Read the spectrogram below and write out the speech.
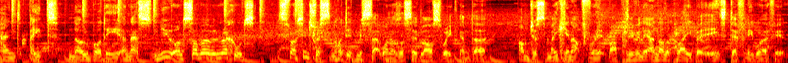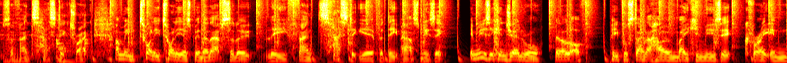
and Ain't Nobody, and that's new on Suburban Records. It's, it's interesting. I did miss that one, as I said last week, and uh, I'm just making up for it by giving it another play, but it's definitely worth it. It's a fantastic track. I mean, 2020 has been an absolutely fantastic year for deep house music. In music in general, been a lot of people staying at home, making music, creating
